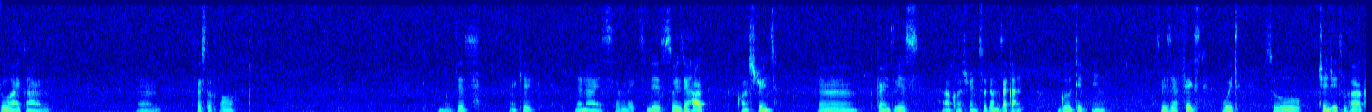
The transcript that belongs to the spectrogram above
so I can um, first of all this okay. Then I select this. So it's the hard constraint. Uh, currently is hard constraint. So that means I can go deep in. So it's a fixed weight. So change it to hard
